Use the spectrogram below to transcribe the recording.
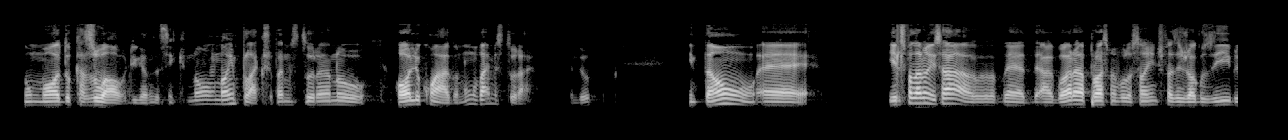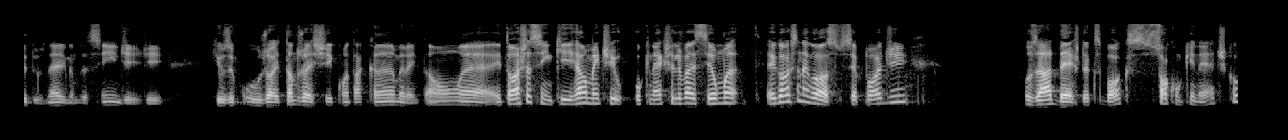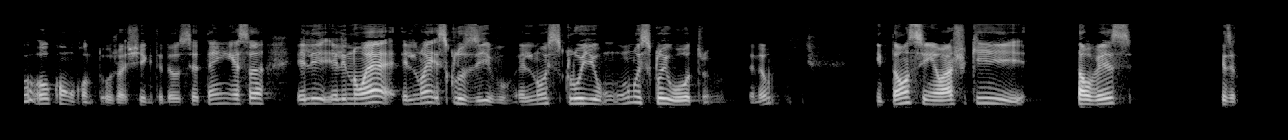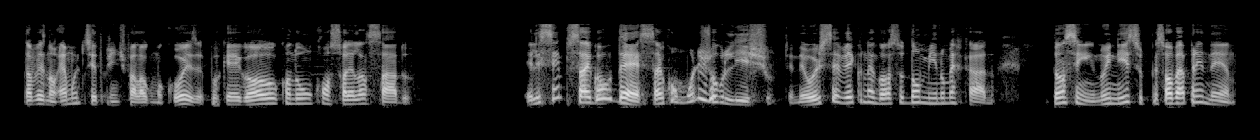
num modo casual, digamos assim, que não, não emplaca. Você está misturando óleo com água, não vai misturar, entendeu? Então, é, e eles falaram isso, ah, é, agora a próxima evolução é a gente fazer jogos híbridos, né, digamos assim, de, de que use o, tanto o joystick quanto a câmera. Então, é, então acho assim que realmente o Kinect ele vai ser uma é igual esse negócio, você pode usar a dash do Xbox só com Kinect ou com, com, o joystick, entendeu? Você tem essa ele, ele não é ele não é exclusivo, ele não exclui um não exclui o outro, entendeu? Então assim, eu acho que talvez quer dizer, talvez não, é muito cedo pra gente falar alguma coisa, porque é igual quando um console é lançado. Ele sempre sai igual o DS, sai com um monte de jogo lixo, entendeu? Hoje você vê que o negócio domina o mercado. Então assim, no início o pessoal vai aprendendo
